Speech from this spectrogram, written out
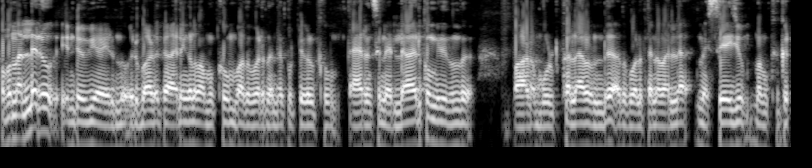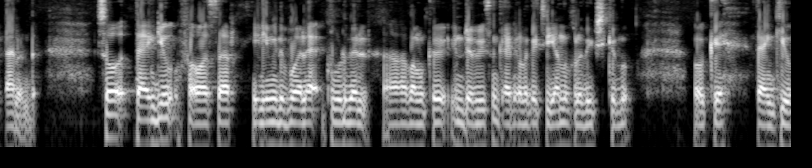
അപ്പോൾ നല്ലൊരു ഇന്റർവ്യൂ ആയിരുന്നു. ഒരുപാട് കാര്യങ്ങൾ നമുക്കും അതുപോലെ തന്നെ കുട്ടികൾക്കും പാരൻസിനും എല്ലാവർക്കും ഇതിൽ നിന്ന് പാഠം ഉൾക്കൊള്ളാറുണ്ട്. അതുപോലെ തന്നെ നല്ല മെസ്സേജും നമുക്ക് കിട്ടാനുണ്ട്. So thank you Fawaz sir ഇനിയും ഇതുപോലെ കൂടുതൽ നമുക്ക് ഇന്റർവ്യൂസും കാര്യങ്ങളൊക്കെ ചെയ്യാമെന്ന് പ്രതീക്ഷിക്കുന്നു. ഓക്കെ താങ്ക് യു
